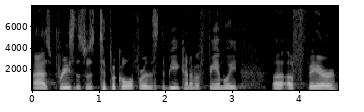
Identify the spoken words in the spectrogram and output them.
as priests. This was typical for this to be kind of a family uh, affair.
